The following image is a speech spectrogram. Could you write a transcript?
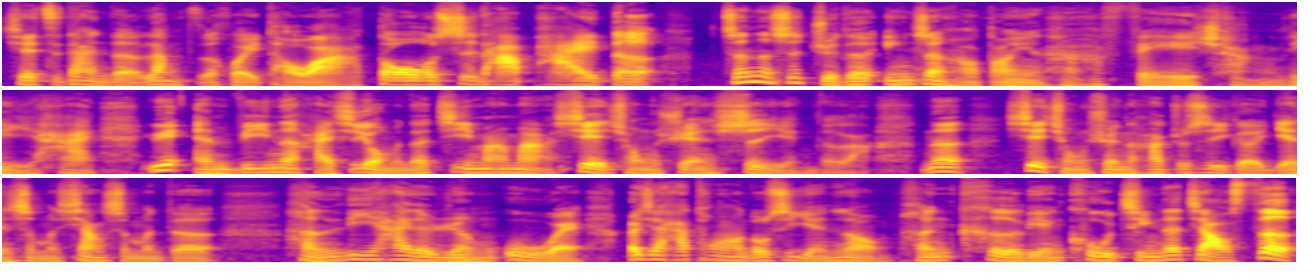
茄子蛋的《浪子回头》啊，都是他拍的。真的是觉得殷正豪导演他非常厉害，因为 MV 呢还是由我们的季妈妈谢琼轩饰演的啦。那谢琼轩呢，她就是一个演什么像什么的很厉害的人物诶，而且她通常都是演那种很可怜苦情的角色，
